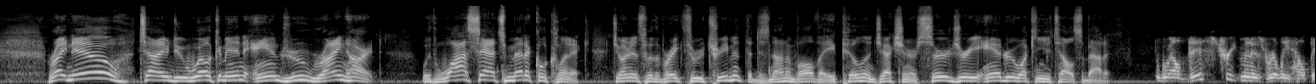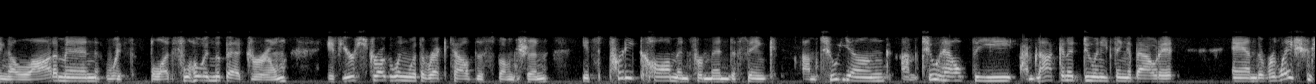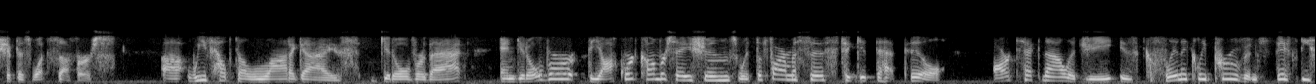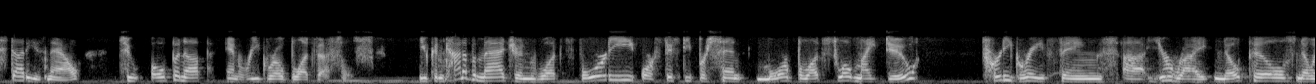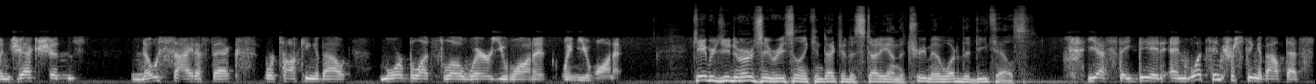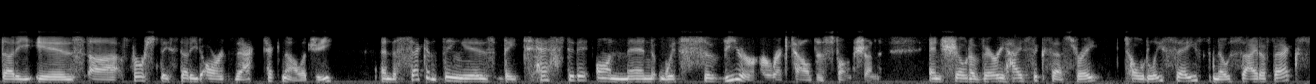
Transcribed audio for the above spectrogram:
Right now, time to welcome in Andrew Reinhardt with Wasatch Medical Clinic. Joining us with a breakthrough treatment that does not involve a pill injection or surgery. Andrew, what can you tell us about it? Well, this treatment is really helping a lot of men with blood flow in the bedroom if you're struggling with erectile dysfunction, it's pretty common for men to think, I'm too young, I'm too healthy, I'm not going to do anything about it, and the relationship is what suffers. Uh, we've helped a lot of guys get over that and get over the awkward conversations with the pharmacist to get that pill. Our technology is clinically proven, 50 studies now, to open up and regrow blood vessels. You can kind of imagine what 40 or 50% more blood flow might do. Pretty great things. Uh, you're right. No pills, no injections, no side effects. We're talking about more blood flow where you want it, when you want it. Cambridge University recently conducted a study on the treatment. What are the details? Yes, they did. And what's interesting about that study is uh, first, they studied our exact technology. And the second thing is they tested it on men with severe erectile dysfunction and showed a very high success rate, totally safe, no side effects.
